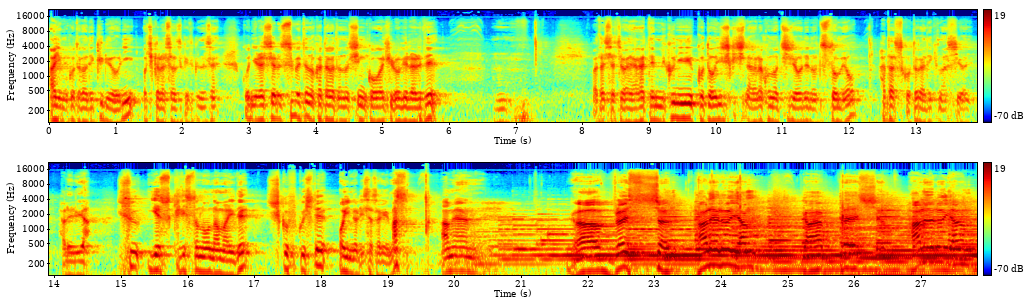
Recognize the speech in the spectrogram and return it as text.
歩むことができるようにお力授けてください。ここにいらっしゃる全ての方々の信仰が広げられて私たちはやがて御国に行くことを意識しながらこの地上での務めを果たすことができますように。ハレルヤ。主イエス・キリストのお名前で祝福してお祈り捧げます。アメン。God bless you. ハレルヤ God bless you. ハレルヤ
